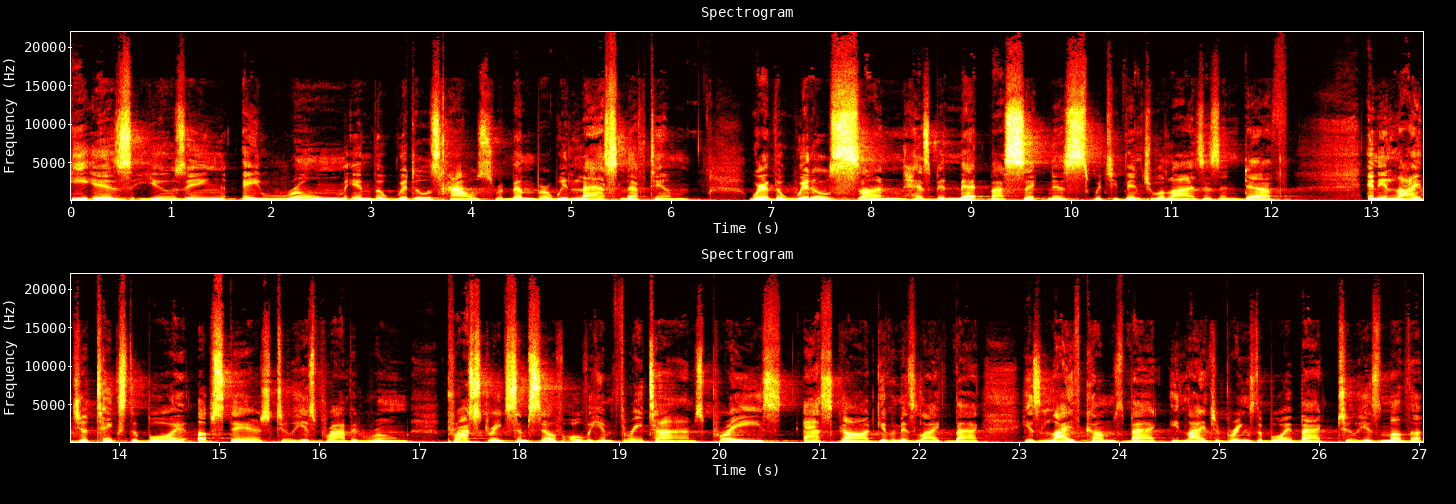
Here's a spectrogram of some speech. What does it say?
He is using a room in the widow's house. Remember, we last left him where the widow's son has been met by sickness, which eventualizes in death. And Elijah takes the boy upstairs to his private room, prostrates himself over him three times, prays, asks God, give him his life back. His life comes back. Elijah brings the boy back to his mother,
